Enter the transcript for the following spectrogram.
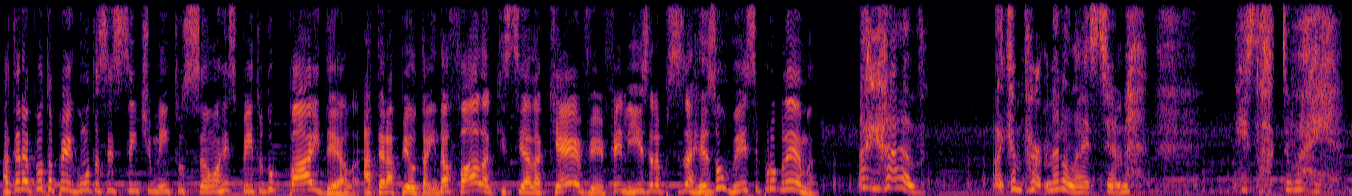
A terapeuta pergunta se esses sentimentos são a respeito do pai dela. A terapeuta ainda fala que se ela quer ver feliz, ela precisa resolver esse problema. I have. I compartmentalized him. He's locked away.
